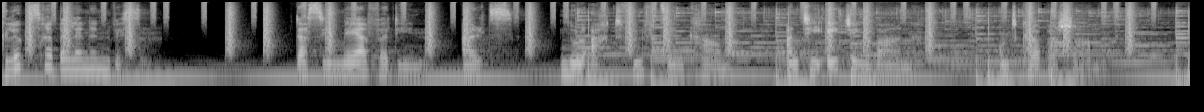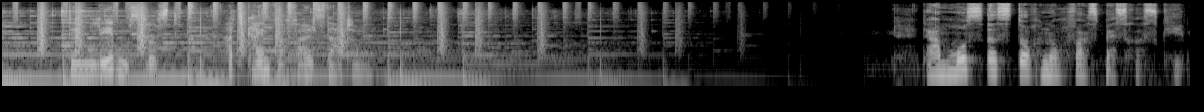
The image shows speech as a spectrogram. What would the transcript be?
Glücksrebellinnen wissen, dass sie mehr verdienen als 0815 Kram, Anti-Aging-Wahn und Körperscham. Denn Lebenslust hat kein Verfallsdatum. Da muss es doch noch was Besseres geben.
